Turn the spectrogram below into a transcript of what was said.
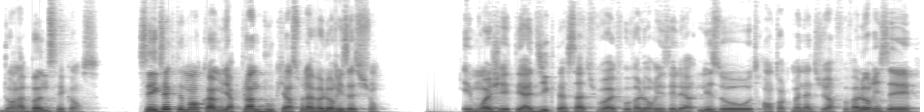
dans la bonne séquence. C'est exactement comme il y a plein de bouquins sur la valorisation. Et moi, j'ai été addict à ça, tu vois. Il faut valoriser les, les autres. En tant que manager, il faut valoriser.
